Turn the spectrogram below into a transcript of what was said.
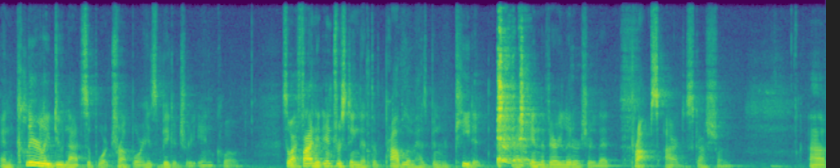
and clearly do not support Trump or his bigotry, end quote. So I find it interesting that the problem has been repeated right, in the very literature that props our discussion. Uh,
